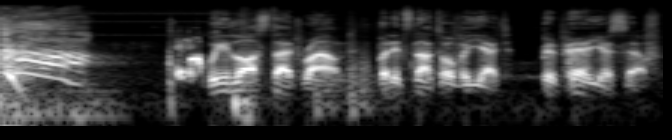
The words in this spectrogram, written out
Ah! We lost that round, but it's not over yet. Prepare yourself.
